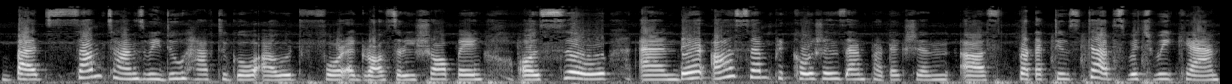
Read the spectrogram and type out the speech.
but sometimes we do have to go out for a grocery shopping or so and there are some precautions and protection uh, protective steps which we can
